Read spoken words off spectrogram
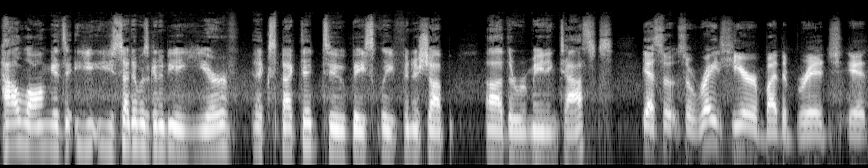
How long is it? You, you said it was going to be a year expected to basically finish up uh, the remaining tasks. Yeah, so so right here by the bridge, it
